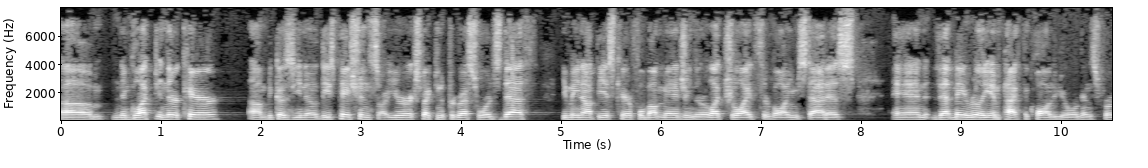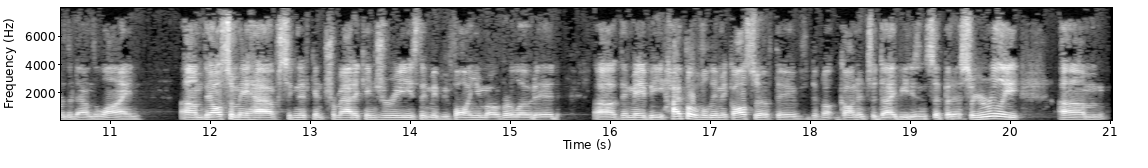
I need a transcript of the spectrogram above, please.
um, neglect in their care um, because you know these patients are you're expecting to progress towards death. You may not be as careful about managing their electrolytes, their volume status, and that may really impact the quality of your organs further down the line. Um, they also may have significant traumatic injuries. They may be volume overloaded. Uh, they may be hypovolemic also if they've gone into diabetes insipidus. So you're really um,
